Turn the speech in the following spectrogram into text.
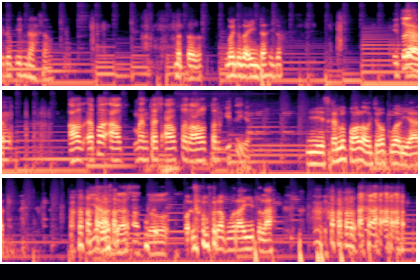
Hidup indah, Sal. Betul. Gue juga indah hidup. Itu Nah. yang al- apa alt manifest alter alter gitu ya? Yes, kan lu follow, coba gua lihat. Iya ada satu. Pura-pura gitu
